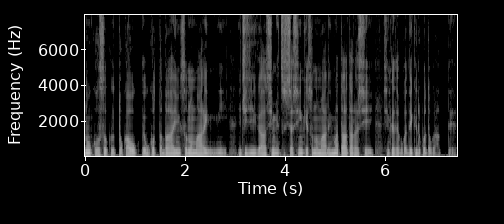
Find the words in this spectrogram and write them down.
脳梗塞とかお起こった場合その周りに一時が死滅した神経その周りにまた新しい神経細胞ができることがあって。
